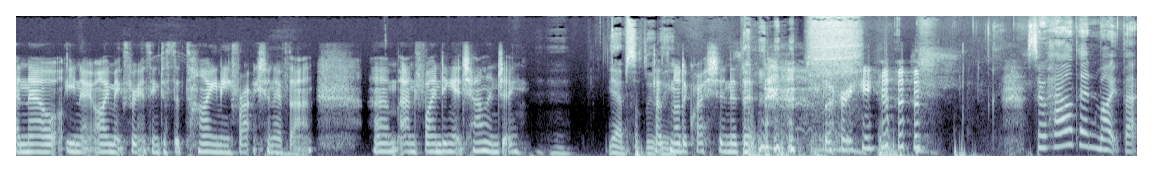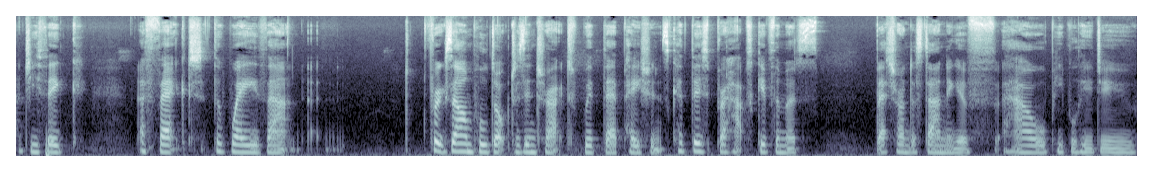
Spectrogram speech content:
And now, you know, I'm experiencing just a tiny fraction of that um, and finding it challenging. Mm-hmm. Yeah, absolutely. That's not a question, is it? Sorry. so, how then might that, do you think, affect the way that, for example, doctors interact with their patients? Could this perhaps give them a better understanding of how people who do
